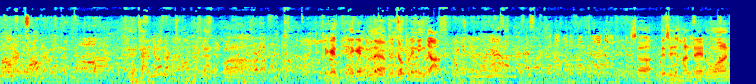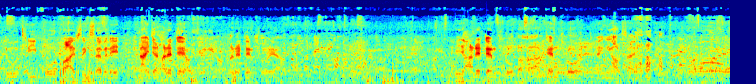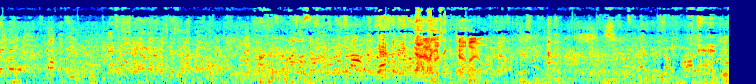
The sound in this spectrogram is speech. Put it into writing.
not nervous at all. You're not nervous at all? They can they can do the window cleaning job. So this is 100, 1, 2, 3, 4, 5, 6, 7, 8, 9, 10, 110. 110 floor, yeah. He's 110 floor, uh, 10 floor hanging outside. That's the way it was. Yeah, no, no, you take it. No,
